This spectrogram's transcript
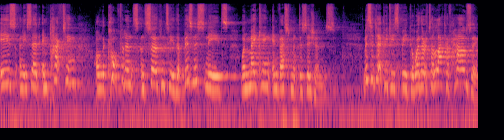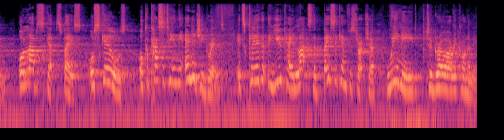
is, and he said, impacting on the confidence and certainty that business needs when making investment decisions. Mr Deputy Speaker, whether it's a lack of housing or lab space or skills or capacity in the energy grid, it's clear that the UK lacks the basic infrastructure we need to grow our economy.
